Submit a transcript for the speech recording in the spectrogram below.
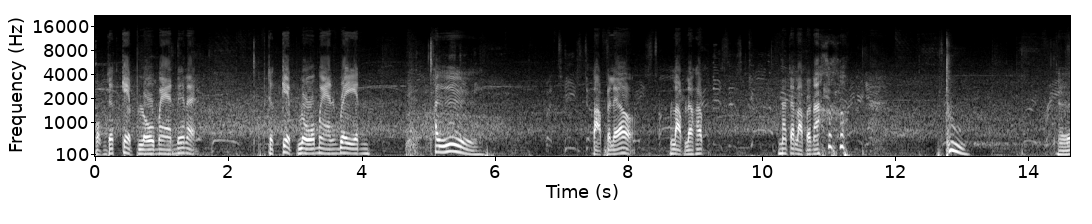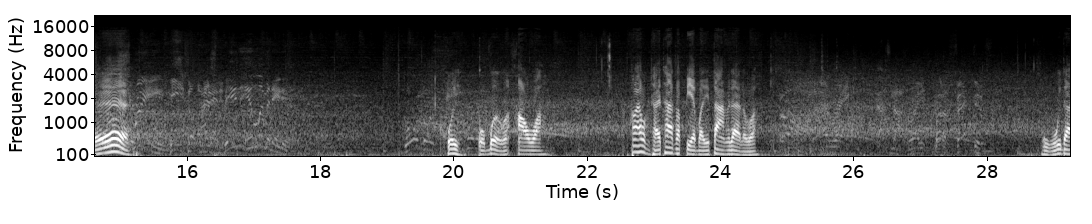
ผมจะเก็บโรแมนนี่แหละ จะเก็บโรแมนเรนเออหลับไปแล้ว หลับแล้วครับ น่าจะหลับแล้วนะทูเอออุ้ยโกเบิร์กว่าเอาวะทำไมผมใช้ท่าสเปียร์บาริต้าไม่ได้เหรอวะ โอ้ได้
